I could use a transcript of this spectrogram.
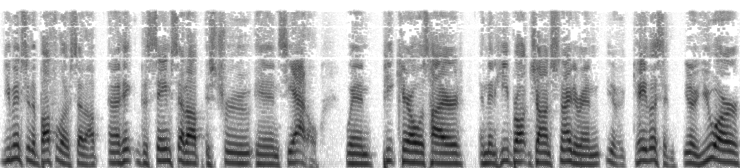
you mentioned the Buffalo setup and I think the same setup is true in Seattle when Pete Carroll was hired and then he brought John Schneider in, you know, Hey, listen, you know, you are,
